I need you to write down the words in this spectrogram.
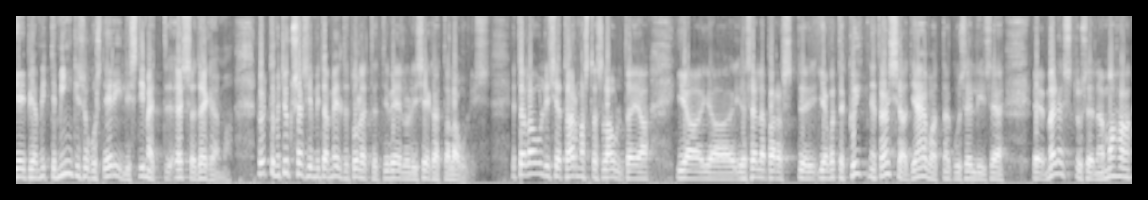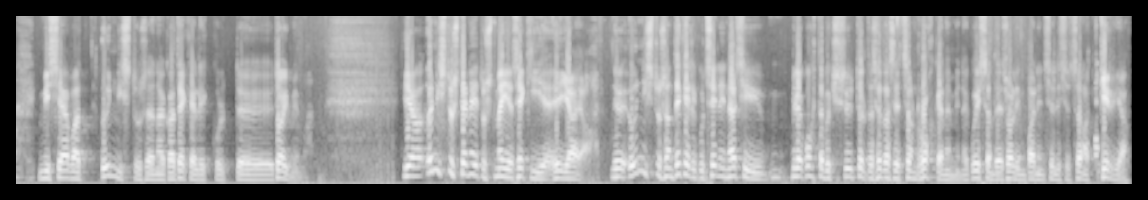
ja ei pea mitte mingisugust erilist imet asja tegema. no ütleme, et üks asi, mida meelde tuletati veel, oli see ka, et ta laulis. et ta laulis ja ta armastas laulda ja, ja, ja, ja sellepärast ja vaata, kõik need asjad jäävad nagu sellise eh, mälestusena maha, mis jäävad õnnistusena ka tegelikult öö, toimima ja õnnistust ja needust meie segi ei aja. õnnistus on tegelikult selline asi, mille kohta võiks ütelda sedasi, et see on rohkenemine, kui issand ees olin, panin sellised sõnad kirja.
